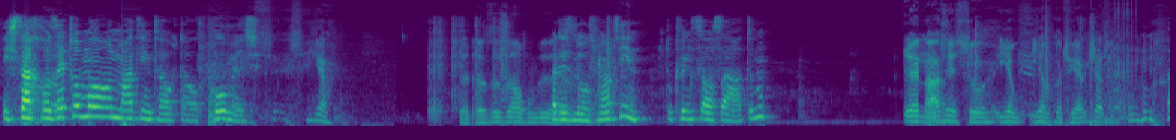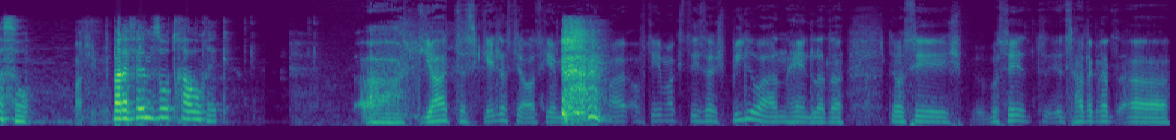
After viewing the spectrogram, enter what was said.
Ich sag Rosetto-Moor und Martin taucht auf. Komisch. Sicher. Ja, das ist auch ein bisschen. Was ist los, Martin? Du klingst aus Atem. Ja, Nase ist so. Ich hab, ich hab grad ferngeschaut. Ach so. Martin War der Film so traurig? Ah, ja, das Geld, das die ausgeben. auf dem- auf dem Max dieser Spielwarenhändler da, der was sie, was sie, jetzt hat er gerade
